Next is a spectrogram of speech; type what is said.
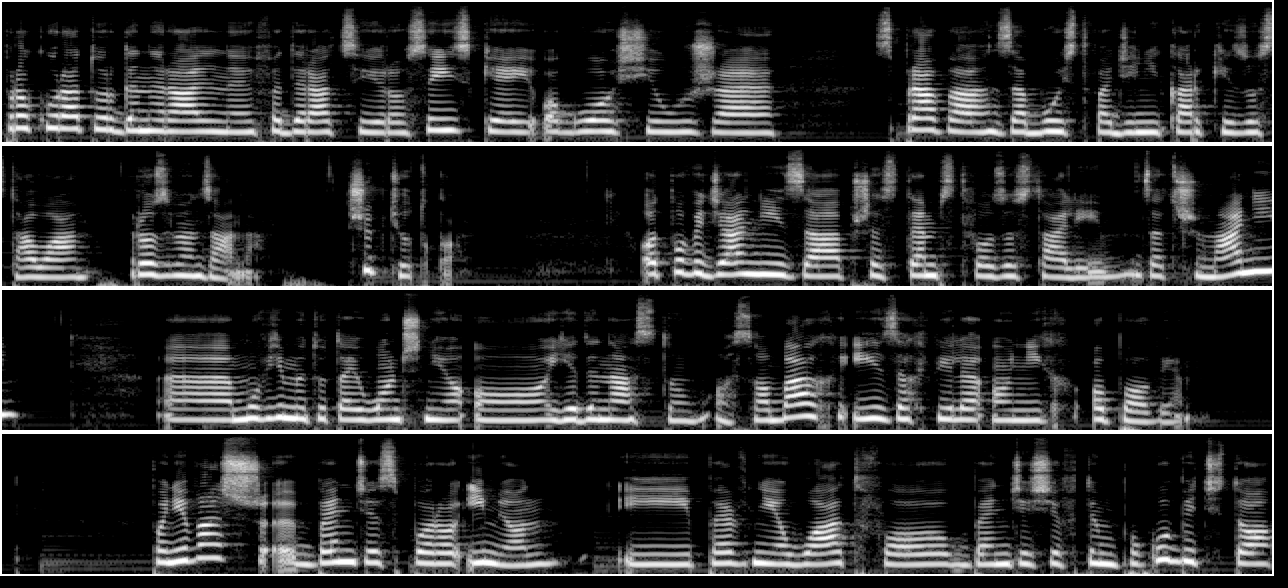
prokurator generalny Federacji Rosyjskiej ogłosił, że sprawa zabójstwa dziennikarki została rozwiązana. Szybciutko. Odpowiedzialni za przestępstwo zostali zatrzymani, E, mówimy tutaj łącznie o 11 osobach i za chwilę o nich opowiem. Ponieważ będzie sporo imion i pewnie łatwo będzie się w tym pogubić, to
